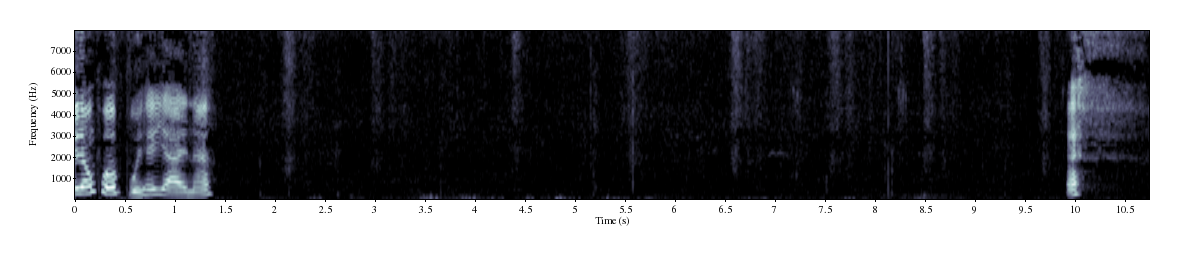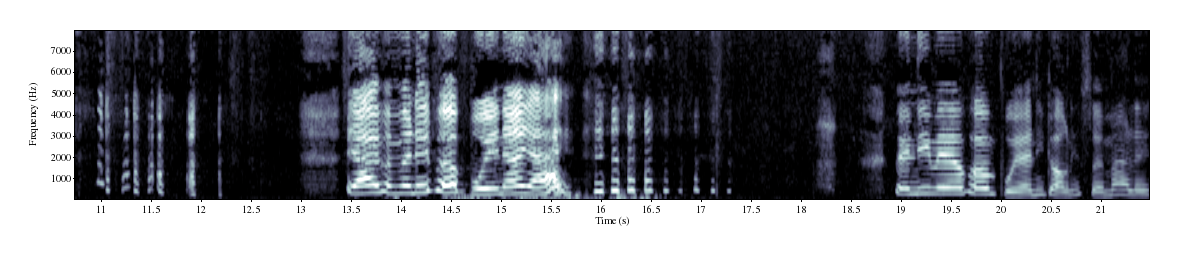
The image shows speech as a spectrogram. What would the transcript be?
ไม่ต้องเพิ่มปุ๋ยให้ยายนะ ยายมันไม่ได้เพิ่มปุ๋ยนะยายเป็นนี่ไม่ได้เพิ่มปุ๋ยอันนี้ดอกนี่สวยมากเลย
